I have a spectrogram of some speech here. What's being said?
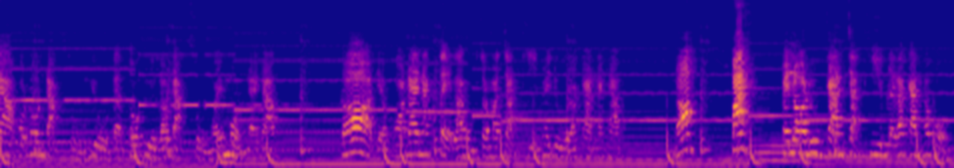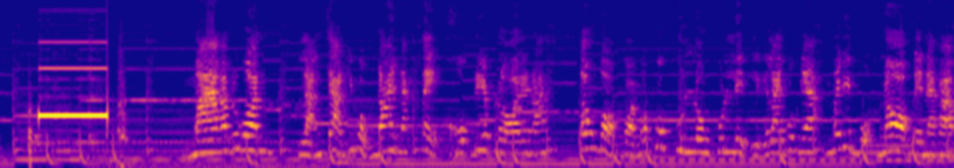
ยากเพราะโดนดักสูงอยู่ แต่ตัวอื่นเราดักสูงไว้หมดนะครับ ก็เดี๋ยวพอได้นักเตะแล้วผมจะมาจัดทีมให้ดูแล้วกันนะครับ เนาะไปไปรอดูการจัดทีมเลยแล้วกันครับผม มาครับทุกคนหลังจากที่ผมได้นักเตะครบเรียบร้อยเลยนะ ต้องบอกก่อนว่าพวกกุลลงกุลลิตหรืออะไรพวกนี้ไม่ได้บวกนอกเลยนะครับ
